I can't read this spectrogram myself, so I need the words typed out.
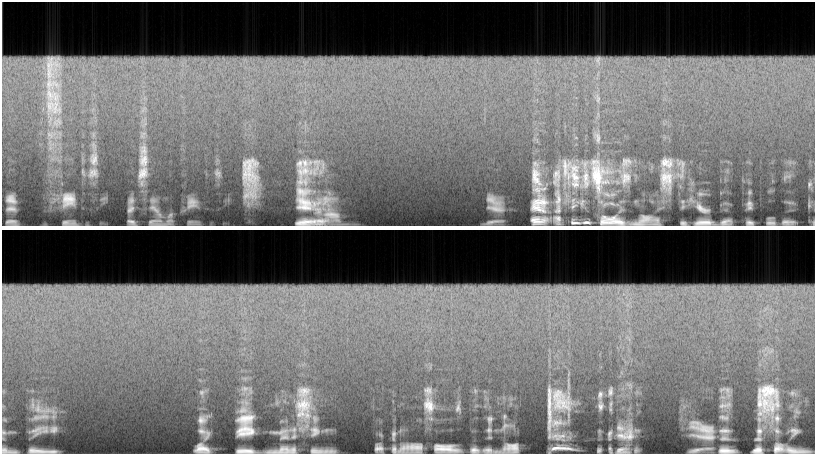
they're fantasy. They sound like fantasy. yeah. But, um, yeah, And I think it's always nice to hear about people that can be like big, menacing fucking assholes, but they're not. yeah, yeah, There's, there's something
